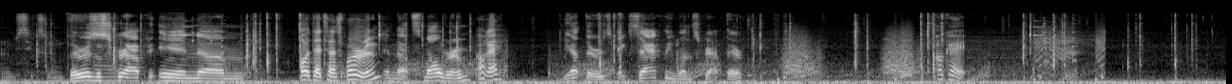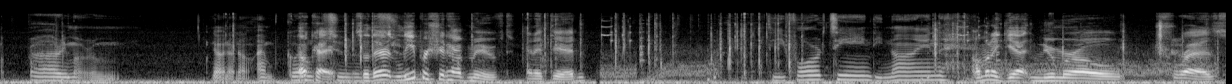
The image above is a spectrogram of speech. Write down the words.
Room 6, room There is a scrap in um, Oh, that transport room? in that small room. Okay. Yep, there is exactly one scrap there. Okay. Uh, remote room. No, no, no. I'm going Okay, to. Okay, so there Leaper should have moved, and it did. D14, D9. I'm gonna get numero tres.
